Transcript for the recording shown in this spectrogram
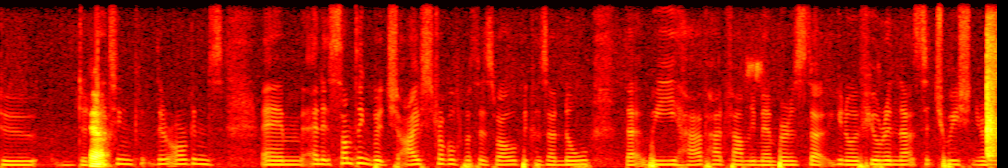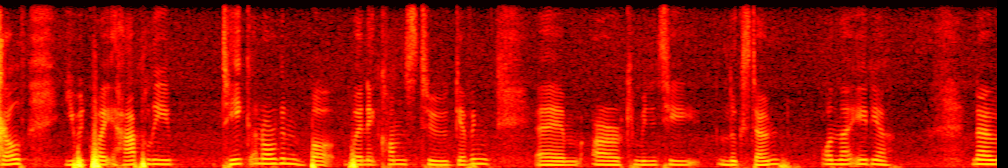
to donating yeah. their organs. Um, and it's something which I've struggled with as well because I know that we have had family members that, you know, if you're in that situation yourself, you would quite happily take an organ, but when it comes to giving, um, our community looks down on that area. Now,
